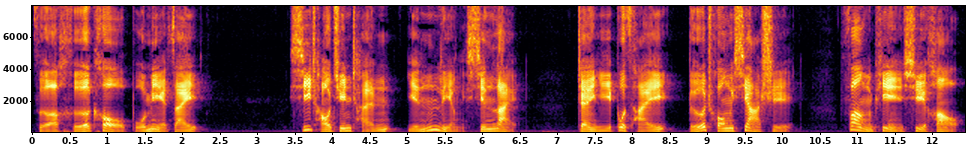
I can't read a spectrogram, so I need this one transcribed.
则何寇不灭哉？”西朝君臣引领新赖，朕以不才得充下士，奉聘序号，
